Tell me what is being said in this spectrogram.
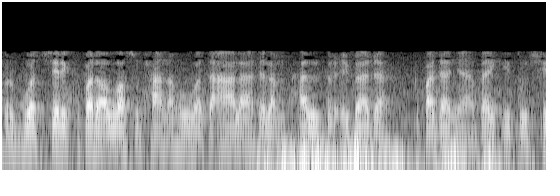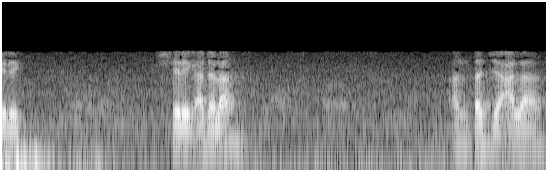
berbuat syirik kepada Allah Subhanahu wa taala dalam hal beribadah kepadanya baik itu syirik syirik adalah antaj'ala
